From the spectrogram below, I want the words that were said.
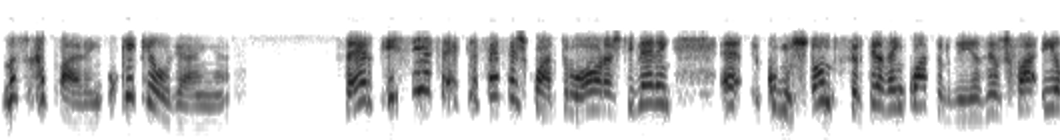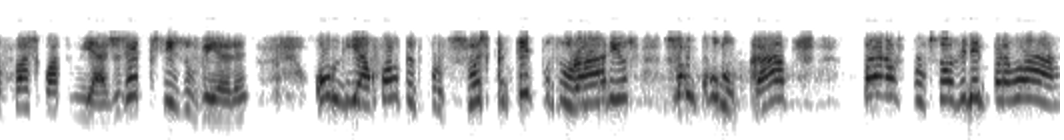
Mas reparem, o que é que ele ganha? Certo? E se, essas quatro horas estiverem, eh, como estão de certeza em quatro dias, ele faz quatro viagens, é preciso ver onde há falta de professores, que tipo de horários são colocados para os professores irem para lá.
